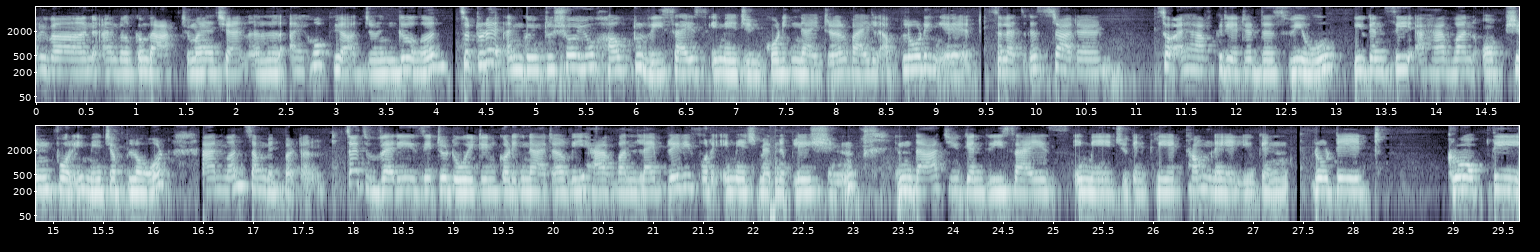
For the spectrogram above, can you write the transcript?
everyone and welcome back to my channel. I hope you are doing good. So today I'm going to show you how to resize image in CodeIgniter while uploading it. So let's get started. So I have created this view. You can see I have one option for image upload and one submit button. So it's very easy to do it in CodeIgniter. We have one library for image manipulation. In that you can resize image, you can create thumbnail, you can rotate crop the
